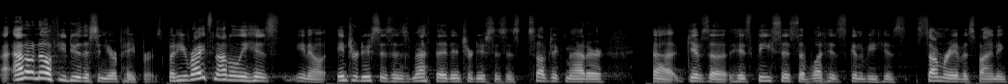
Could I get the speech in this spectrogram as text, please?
I don't know if you do this in your papers, but he writes not only his, you know, introduces his method, introduces his subject matter, uh, gives a, his thesis of what is going to be his summary of his finding,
